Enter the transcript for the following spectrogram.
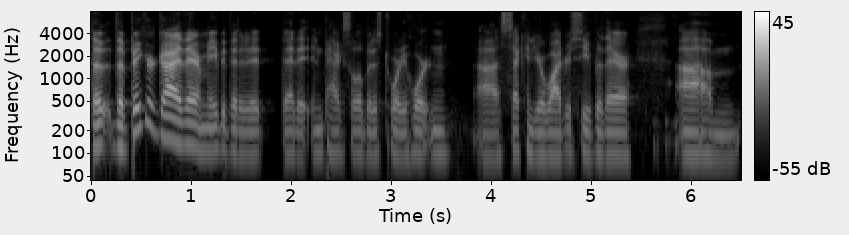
The the bigger guy there, maybe that it that it impacts a little bit is Tory Horton, uh, second year wide receiver there. Um,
